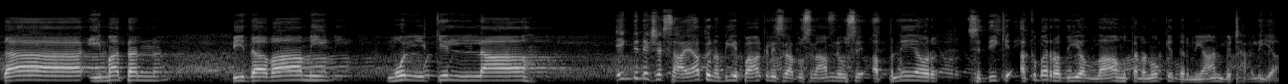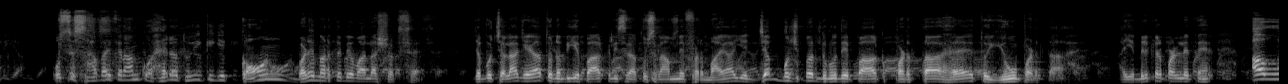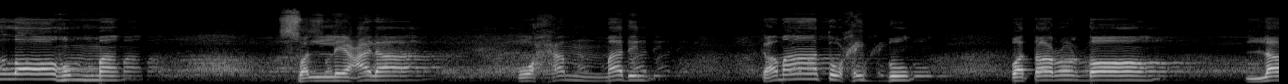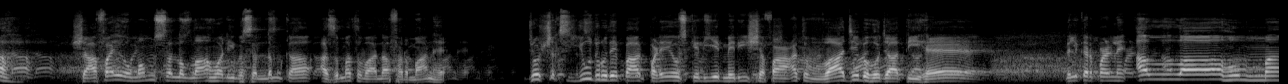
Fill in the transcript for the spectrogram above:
दाइमतन बिदवामी मुल्किल्लाह। एक दिन एक शख्स आया तो नबी पाक सलाम ने उसे अपने और सिद्दीक अकबर रदी अल्लाह तनों के दरमियान बिठा लिया। उससे साहबा कराम को हैरत हुई कि ये कौन बड़े मर्तबे वाला शख्स है। जब वो चला गया तो नबी पाक सलाम ने फरमाया, ये जब मुझ पर दरूद पाक पढ़ता है तो यूँ पढ़ता है। आइए मिलकर पढ़ लेते हैं। अल्लाहुम्मा सल्ले अला मुहम्मदिन कमा वतरदा लह शाफा उमम सल्लल्लाहु अलैहि वसल्लम का अजमत वाला फरमान है। जो शख्स यू दरुद पाक पढ़े उसके लिए मेरी शफात वाजिब हो जाती है। मिलकर पढ़ लें, अल्लाहुम्मा।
